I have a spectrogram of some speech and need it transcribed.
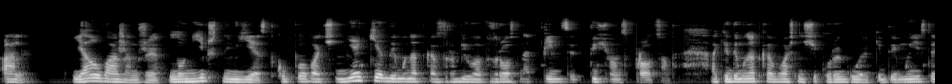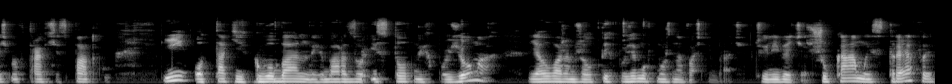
Ale ja uważam, że logicznym jest kupować nie kiedy monetka zrobiła wzrost na 500 1000%, a kiedy monetka właśnie się koryguje, kiedy my jesteśmy w trakcie spadku. I od takich globalnych, bardzo istotnych poziomach, ja uważam, że od tych poziomów można właśnie brać. Czyli wiecie, szukamy strefy,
